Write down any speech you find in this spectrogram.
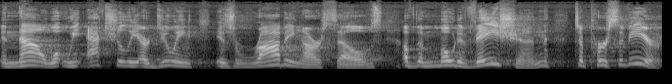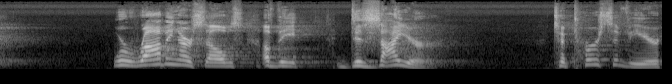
and now, what we actually are doing is robbing ourselves of the motivation to persevere. We're robbing ourselves of the desire to persevere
